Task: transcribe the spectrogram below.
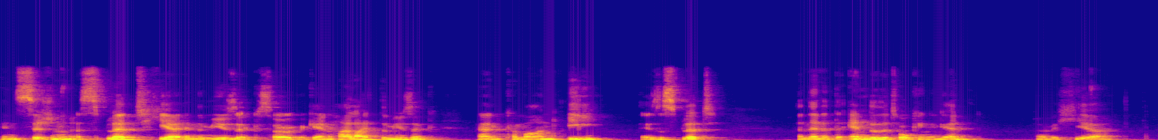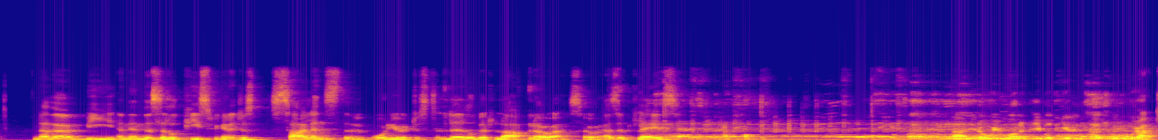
incision, a split here in the music. So again, highlight the music and Command B, there's a split. And then at the end of the talking again, over here, another B, and then this little piece, we're going to just silence the audio just a little bit lower. So as it plays, Uh, you know, we wanted people to get in touch with. Right,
